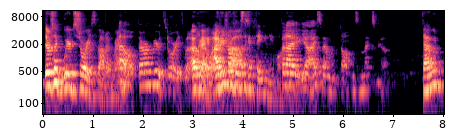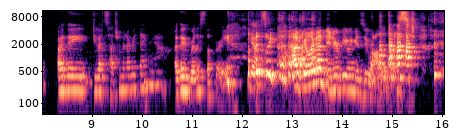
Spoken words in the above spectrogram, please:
There's like weird stories about him, right? Oh, there are weird stories, but I don't know Okay. I didn't know if it was like a thing anymore. But I yeah, I swam with dolphins in Mexico. that would are they do you guys touch them and everything? Yeah. Are they really slippery? Yeah. It's like I feel like I'm interviewing a zoologist.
